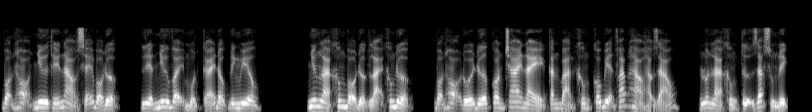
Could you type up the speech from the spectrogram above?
bọn họ như thế nào sẽ bỏ được, liền như vậy một cái độc đinh miêu. Nhưng là không bỏ được lại không được, bọn họ đối đứa con trai này căn bản không có biện pháp hảo hảo giáo, luôn là không tự giác sùng địch.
